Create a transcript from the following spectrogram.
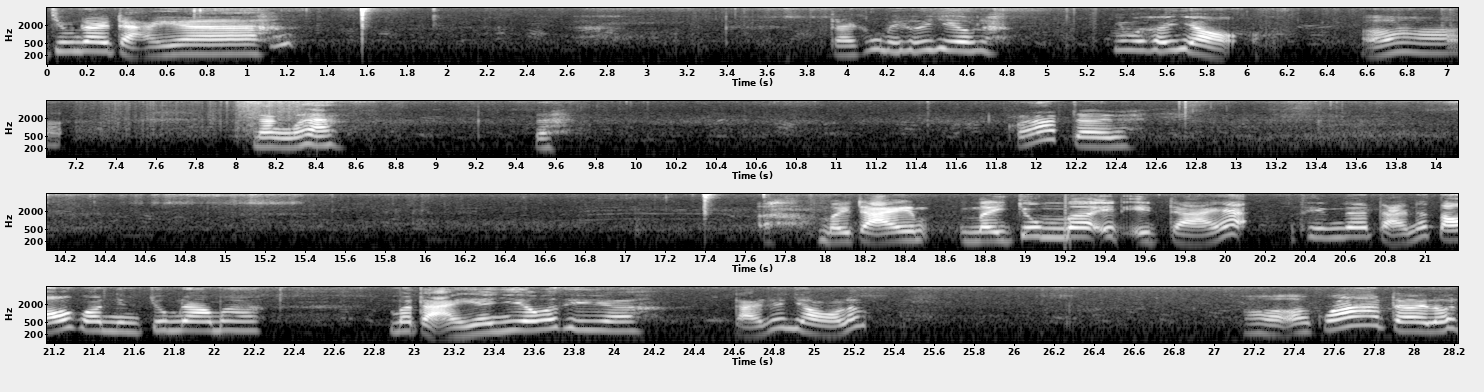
Chùm đây trại à... trại không bị hứa nhiều nè nhưng mà hơi nhỏ. À, nặng quá ha. Nè. Quá trời này. Mấy trái mấy chum ít ít trái á. Thì nó trái nó to còn những chung nào mà mà trái à, nhiều á thì à, trái nó nhỏ lắm. Ờ, ờ, quá trời luôn.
